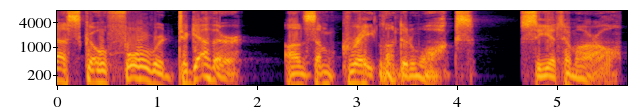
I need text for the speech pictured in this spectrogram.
us go forward together on some great London walks. See you tomorrow.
